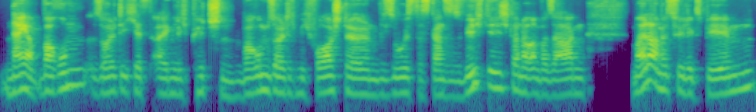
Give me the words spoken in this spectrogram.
Naja, warum sollte ich jetzt eigentlich pitchen? Warum sollte ich mich vorstellen? Wieso ist das Ganze so wichtig? Ich kann doch einfach sagen, mein Name ist Felix Behm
